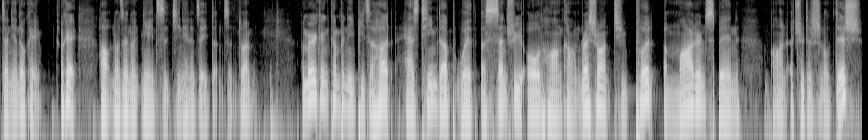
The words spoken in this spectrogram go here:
整年都可以。OK，好，那我再念一次今天的这一段整段。 American company Pizza Hut has teamed up with a century old Hong Kong restaurant to put a modern spin on a traditional dish,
